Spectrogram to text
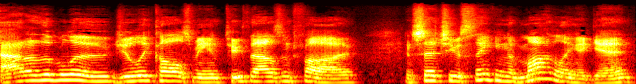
out of the blue, Julie calls me in 2005 and said she was thinking of modeling again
